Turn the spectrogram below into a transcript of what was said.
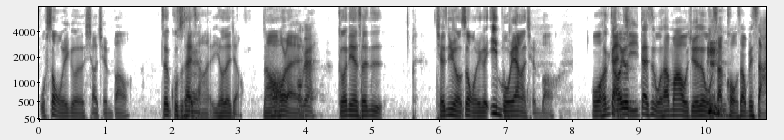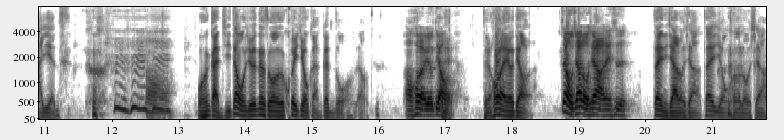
我送我一个小钱包。这个故事太长了，以后再讲。然后后来，OK，隔年生日，前女友送我一个一模一样的钱包，我很感激。但是我他妈，我觉得我伤口上被撒盐。哦，我很感激，但我觉得那时候的愧疚感更多，这样子。啊，后来又掉了。对，后来又掉了。在我家楼下那次，在你家楼下，在永和楼下，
